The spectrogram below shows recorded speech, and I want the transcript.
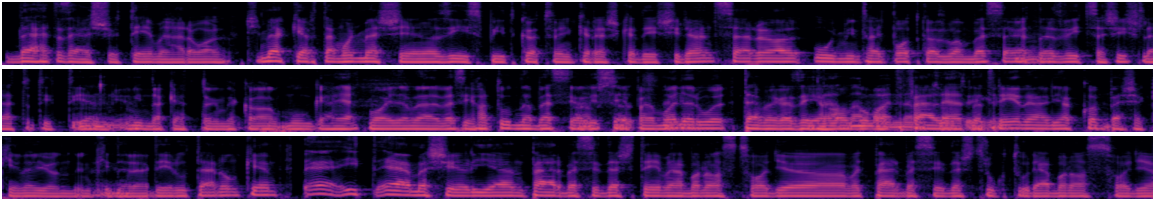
de hát az első témáról. Úgyhogy megkértem, hogy meséljen az eSpeed kötvénykereskedési rendszerről, úgy, mintha egy podcastban beszélgetne, ez vicces is, látod itt ilyen Igen. mind a kettőnknek a munkáját majdnem elveszi. Ha tudna beszélni Abszolút, szépen igen. magyarul, te meg az én hát hangomat fel tud, lehetne igen. trénelni, akkor be se kéne jönnünk ide délutánonként. E, Itt elmesél ilyen párbeszédes témában azt, hogy, vagy párbeszédes struktúrában azt, hogy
